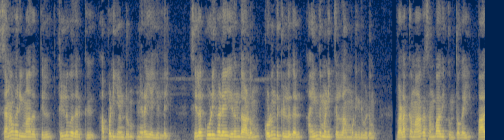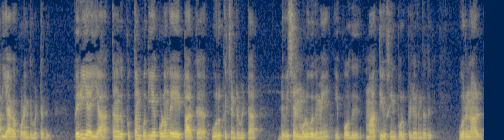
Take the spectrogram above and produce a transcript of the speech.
சனவரி மாதத்தில் கிள்ளுவதற்கு அப்படியொன்றும் நிறைய இல்லை. சில கூலிகளே இருந்தாலும் கொழுந்து கிள்ளுதல் ஐந்து மணிக்கெல்லாம் முடிந்துவிடும். வழக்கமாக சம்பாதிக்கும் தொகை பாதியாக குறைந்துவிட்டது. பெரிய ஐயா தனது புத்தம் புதிய குழந்தையை பார்க்க ஊருக்கு சென்று விட்டார் டிவிஷன் முழுவதுமே இப்போது மாத்யூஸின் ஒரு நாள்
